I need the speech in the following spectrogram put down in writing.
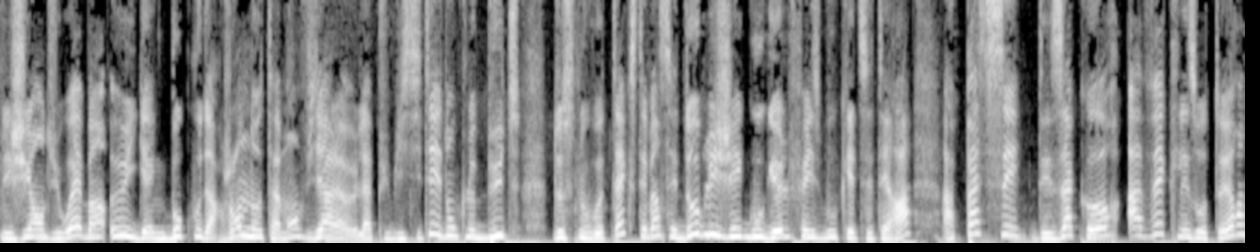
les géants du web, hein, eux, ils gagnent beaucoup d'argent, notamment via euh, la publicité. Et donc le but de ce nouveau texte, eh ben, c'est d'obliger Google, Facebook, etc. à passer des accords avec les auteurs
